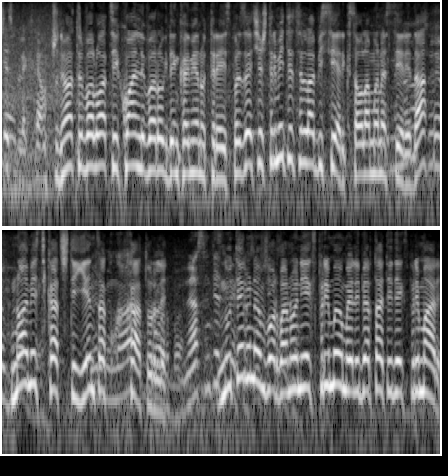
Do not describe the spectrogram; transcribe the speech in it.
ce da, să da. plecăm? Și dumneavoastră vă luați icoanele, vă rog, din Căminul 13 și trimiteți-le la biserică sau la mănăstire, da? Terminați Nu vorba. amestecați știința cu Terminați caturile. vorba. Dumneavoastră sunteți Nu director, terminăm să vorba, știți. noi ne exprimăm, e libertate de exprimare.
